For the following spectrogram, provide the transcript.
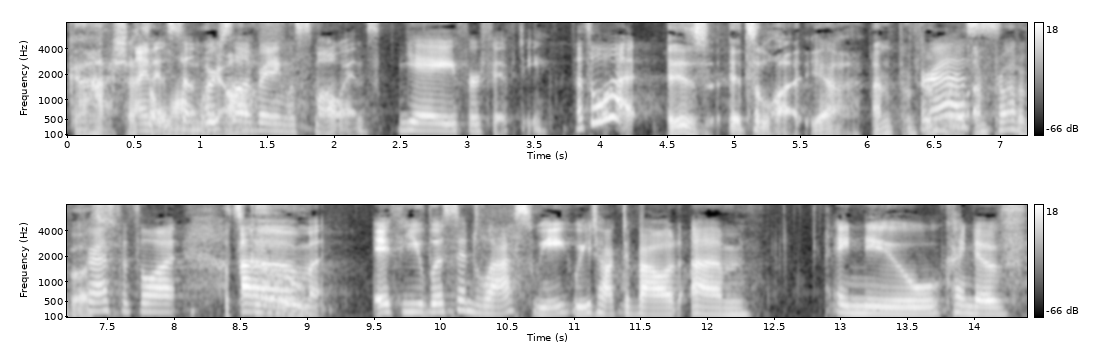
Gosh, that's I know. a long So we're off. celebrating the small wins. Yay for 50. That's a lot. It is. It's a lot. Yeah, I'm. I'm, us, I'm proud of us. For us, that's a lot. Let's go. Um, if you listened last week, we talked about um, a new kind of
